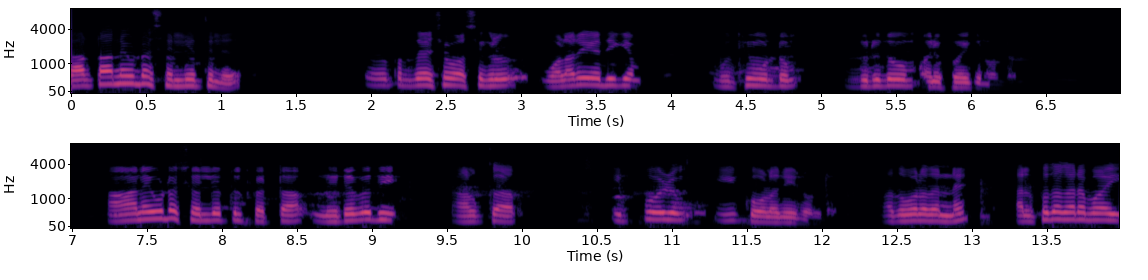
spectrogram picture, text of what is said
കാട്ടാനയുടെ ശല്യത്തിൽ പ്രദേശവാസികൾ വളരെയധികം ബുദ്ധിമുട്ടും ദുരിതവും അനുഭവിക്കുന്നുണ്ട്. ആനയുടെ ശല്യത്തിൽപ്പെട്ട നിരവധി ആൾക്കാർ ഇപ്പോഴും ഈ കോളനിയിലുണ്ട്. അതുപോലെ തന്നെ അത്ഭുതകരമായി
